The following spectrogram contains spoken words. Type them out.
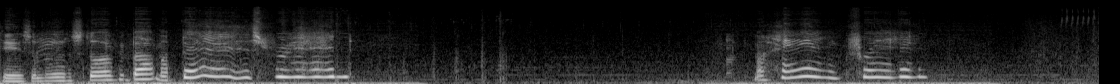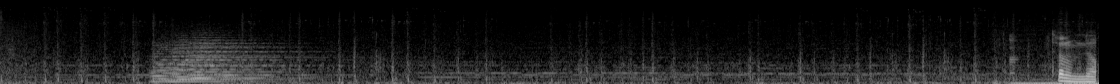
Here's a little story about my best friend. My hand friend. Tell him no.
